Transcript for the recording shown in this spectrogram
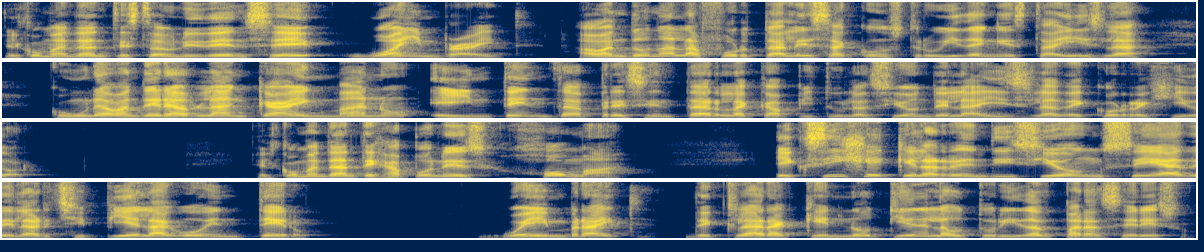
El comandante estadounidense Wainwright abandona la fortaleza construida en esta isla con una bandera blanca en mano e intenta presentar la capitulación de la isla de Corregidor. El comandante japonés Homa exige que la rendición sea del archipiélago entero. Wainwright declara que no tiene la autoridad para hacer eso.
